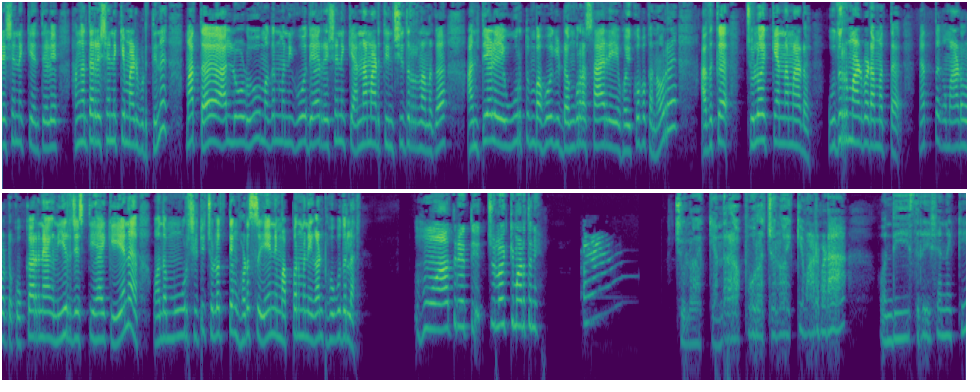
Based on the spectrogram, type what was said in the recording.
ರೇಷನ್ ಅಕ್ಕಿ ಅಂತೇಳಿ ಹಂಗಂತ ರೇಷನ್ ಅಕ್ಕಿ ಮಾಡಿಬಿಡ್ತೀನಿ. ಮತ್ತು ಅಲ್ಲಿ ನೋಡು ಮಗನ ಮನೆಗೆ ಹೋದೆ ರೇಷನ್ ಅಕ್ಕಿ ಅನ್ನ ಮಾಡಿ ತಿನ್ಸಿದ್ರು ನನಗೆ. ಅಂತೇಳಿ ಊರು ತುಂಬ ಹೋಗಿ ಡಂಗುರ ಸಾರಿ ಹೊಯ್ಕೋಬೇಕನವ್ರೆ. ಅದಕ್ಕೆ ಚಲೋ ಅಕ್ಕಿ ಅನ್ನ ಮಾಡು. ಉದುರು ಮಾಡಬೇಡ ಮತ್ತೆ. ಮೆತ್ತಗೆ ಮಾಡ್ಬಿಟ್ಟು ಕುಕ್ಕರ್ನ್ಯಾಗ ನೀರು ಜಾಸ್ತಿ ಹಾಕಿ ಏನು ಒಂದು ಮೂರು ಸಿಟಿ ಚಲೋ ತಂಗ್ ಹೊಡೆಸಿ. ಏನು ನಿಮ್ಮ ಅಪ್ಪನ ಮನೆಗೆ ಗಂಟು ಹೋಗುದಿಲ್ಲ. ಹ್ಞೂ ಆತ್ರಿ ಅತ್ತಿ. ಚಲೋ ಅಕ್ಕಿ ಮಾಡ್ತೀನಿ. ಚಲೋ ಅಕ್ಕಿ ಅಂದ್ರೆ ಪೂರ ಚಲೋ ಅಕ್ಕಿ ಮಾಡಬೇಡ. ಒಂದೀಸ್ ರೇಷನ್ ಅಕ್ಕಿ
